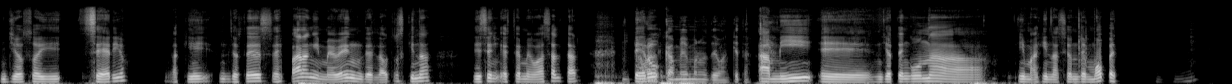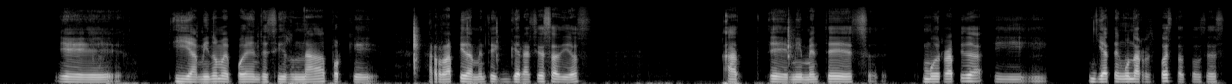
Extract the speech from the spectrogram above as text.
yo soy serio. Aquí, de ustedes se paran y me ven de la otra esquina, dicen, este me va a saltar. Pero cambiémonos de banqueta. a mí, eh, yo tengo una imaginación de moped. eh, y a mí no me pueden decir nada porque rápidamente, gracias a Dios, a- eh, mi mente es muy rápida y ya tengo una respuesta. Entonces,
